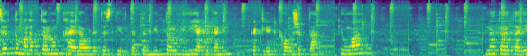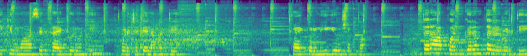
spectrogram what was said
जर तुम्हाला तळून खायला आवडत असतील तर तुम्ही तळूनही या ठिकाणी कटलेट खाऊ शकता किंवा न तळताही किंवा असे फ्राय करूनही थोड्याशा तेलामध्ये फ्राय करूनही घेऊ शकता. तर आपण गरम तव्यावरती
